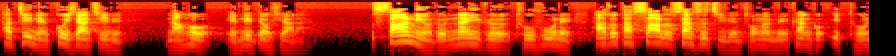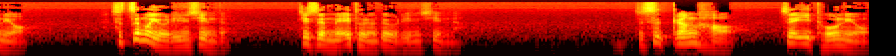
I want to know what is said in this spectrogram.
他竟然跪下去呢，然后眼泪掉下来。杀牛的那一个屠夫呢，他说他杀了三十几年，从来没看过一头牛是这么有灵性的。其实每一头牛都有灵性的，只是刚好这一头牛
